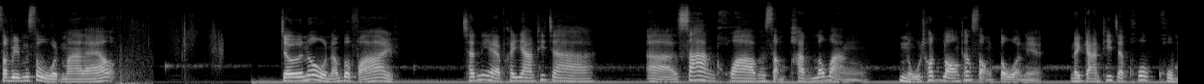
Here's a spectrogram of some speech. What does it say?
สวิมสูตรมาแล้ว Journal number five ฉันเนี่ยพยายามที่จะสร้างความสัมพันธ์ระหว่างหนูทดลองทั้งสองตัวเนี่ยในการที่จะควบคุม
